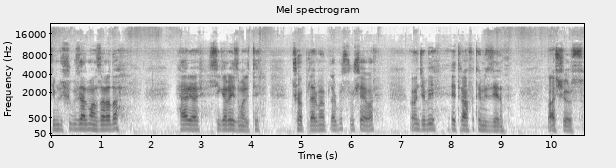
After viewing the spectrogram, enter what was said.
Şimdi şu güzel manzarada her yer sigara izmariti, çöpler, möpler bir sürü şey var. Önce bir etrafı temizleyelim. Başlıyoruz.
